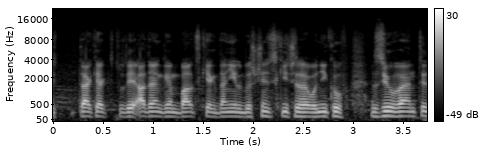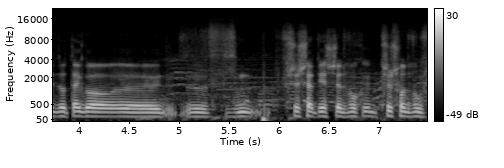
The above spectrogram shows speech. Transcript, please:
y, tak jak tutaj Adrian Gębalski, jak Daniel Beszczyński, czy zawodników z Juventy. Do tego y, przyszedł jeszcze dwóch, przyszło dwóch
